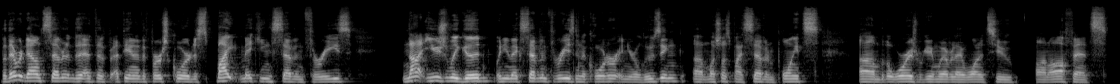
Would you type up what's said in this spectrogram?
but they were down 7 at the, at the end of the first quarter despite making seven threes. Not usually good when you make seven threes in a quarter and you're losing, uh, much less by seven points. Um, but the Warriors were getting whatever they wanted to on offense.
